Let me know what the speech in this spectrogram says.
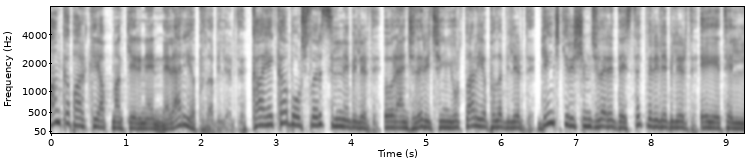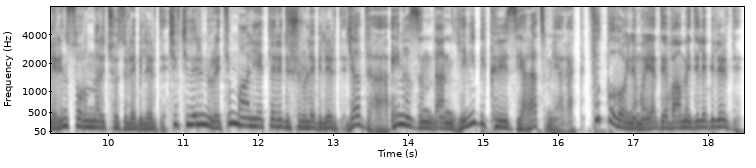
Anka Parkı yapmak yerine neler yapılabilirdi? KYK borçları silinebilirdi. Öğrenciler için yurtlar yapılabilirdi. Genç girişimcilere destek verilebilirdi. EYT'lilerin sorunları çözülebilirdi. Çiftçilerin üretim maliyetleri düşürülebilirdi. Ya da en azından yeni bir kriz yaratmayarak futbol oynamaya devam edilebilirdi.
